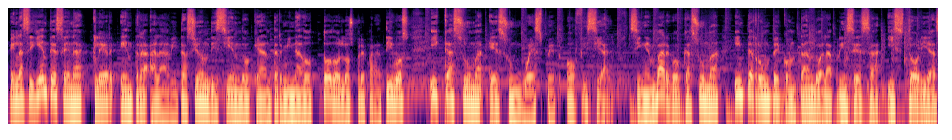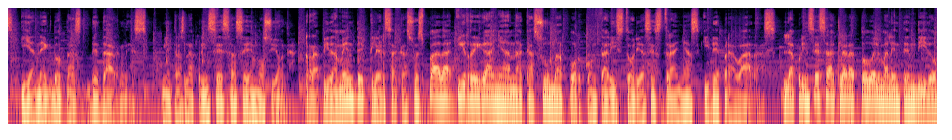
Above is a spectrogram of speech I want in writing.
En la siguiente escena, Claire entra a la habitación diciendo que han terminado todos los preparativos y Kazuma es un huésped oficial. Sin embargo, Kazuma interrumpe contando a la princesa historias y anécdotas de Darkness, mientras la princesa se emociona. Rápidamente, Claire saca su espada y regaña a Kazuma por contar historias extrañas y depravadas. La princesa aclara todo el malentendido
